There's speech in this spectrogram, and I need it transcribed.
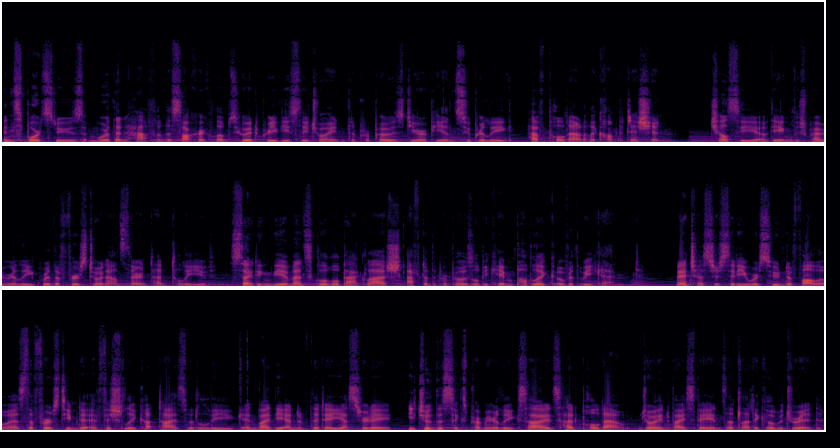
In sports news, more than half of the soccer clubs who had previously joined the proposed European Super League have pulled out of the competition. Chelsea of the English Premier League were the first to announce their intent to leave, citing the immense global backlash after the proposal became public over the weekend. Manchester City were soon to follow as the first team to officially cut ties with the league, and by the end of the day yesterday, each of the six Premier League sides had pulled out, joined by Spain's Atletico Madrid.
